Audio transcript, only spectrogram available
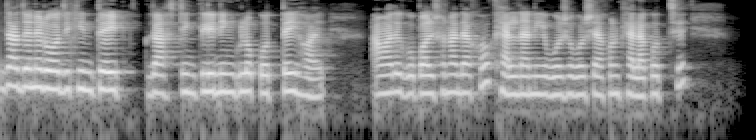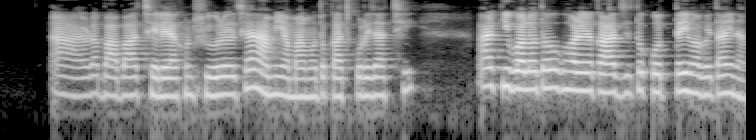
যার জন্য রোজই কিন্তু এই ডাস্টিং ক্লিনিংগুলো করতেই হয়। আমাদের গোপাল সোনা দেখো, খেলনা নিয়ে বসে বসে এখন খেলা করছে। আর ওরা বাবা, ছেলে এখন শুয়ে রয়েছে আর আমি আমার মতো কাজ করে যাচ্ছি। আর কি বলো তো ঘরের কাজ তো করতেই হবে, তাই না?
